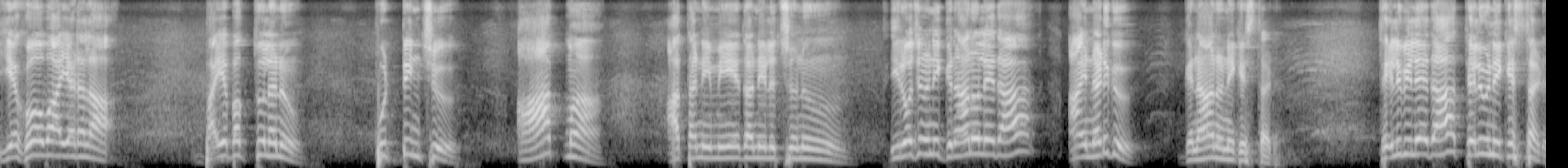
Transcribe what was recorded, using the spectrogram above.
యహోవా ఎడల భయభక్తులను పుట్టించు ఆత్మ అతని మీద నిలుచును. ఈ నీ జ్ఞానం లేదా? ఆయన అడుగు. జ్ఞానం నీకు ఇస్తాడు తెలివి లేదా? తెలివి నీకు ఇస్తాడు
